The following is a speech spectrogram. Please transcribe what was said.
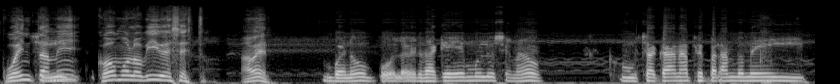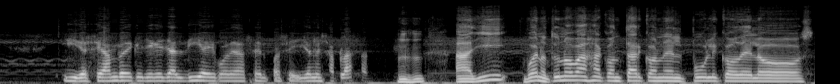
Cuéntame Sí. cómo lo vives esto. A ver. Bueno, pues la verdad que muy ilusionado, con muchas ganas preparándome y, y deseando de que llegue ya el día y poder hacer el paseillo en esa plaza. Allí, bueno, tú no vas a contar con el público de los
